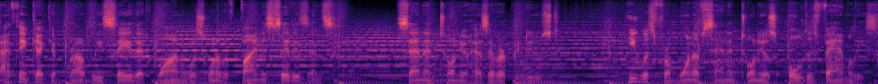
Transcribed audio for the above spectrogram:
I think I can proudly say that Juan was one of the finest citizens San Antonio has ever produced. He was from one of San Antonio's oldest families.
